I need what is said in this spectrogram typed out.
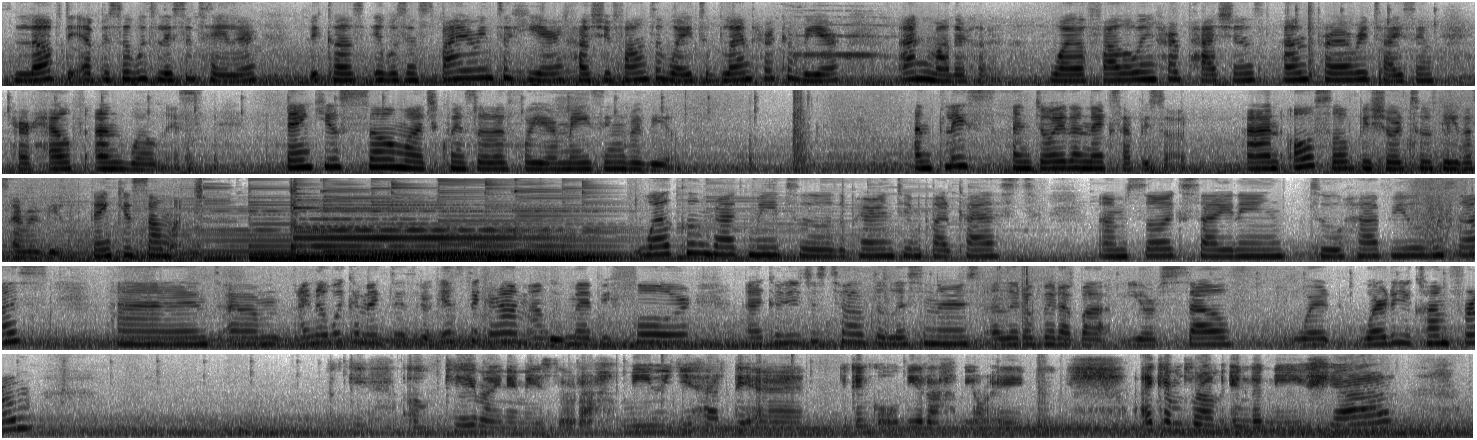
Love the episode with Lisa Taylor because it was inspiring to hear how she found a way to blend her career and motherhood while following her passions and prioritizing her health and wellness. Thank you so much, Quinsolet, for your amazing review. And please enjoy the next episode. And also be sure to leave us a review. Thank you so much. Welcome back me to the parenting podcast. I'm so exciting to have you with us. And um, I know we connected through Instagram and we met before. Uh, could you just tell the listeners a little bit about yourself? Where where do you come from? Okay, okay. My name is Rakhmi Wijiharti, and you can call me Rakhmi or Amy. I come from Indonesia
